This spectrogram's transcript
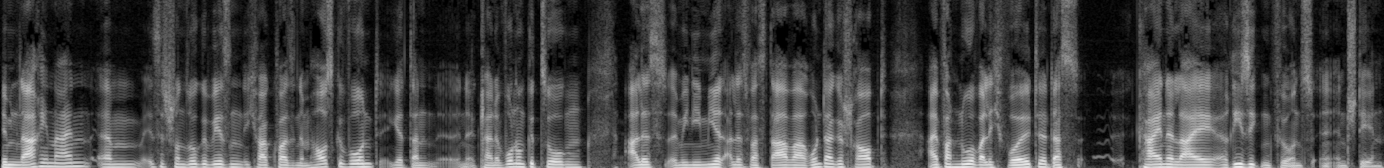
im Nachhinein ähm, ist es schon so gewesen, ich war quasi in einem Haus gewohnt, jetzt dann in eine kleine Wohnung gezogen, alles äh, minimiert, alles was da war, runtergeschraubt. Einfach nur, weil ich wollte, dass keinerlei Risiken für uns äh, entstehen.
